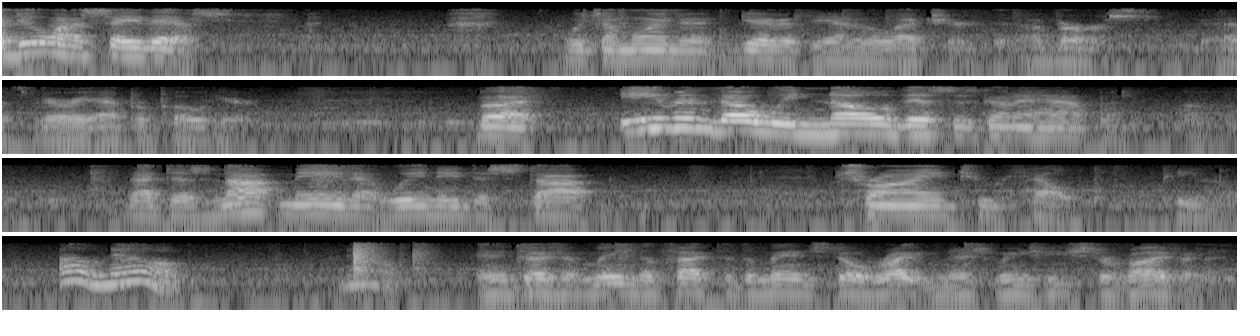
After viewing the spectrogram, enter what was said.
I do want to say this, which I'm going to give at the end of the lecture, a verse. That's very apropos here. But even though we know this is going to happen, that does not mean that we need to stop trying to help people. Oh, no, no. And it doesn't mean the fact that the man's still writing this means he's surviving it.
